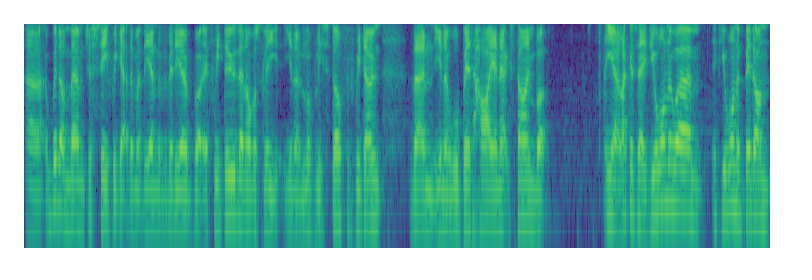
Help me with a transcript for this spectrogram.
Uh, a bit on them, just see if we get them at the end of the video. But if we do, then obviously, you know, lovely stuff. If we don't, then, you know, we'll bid higher next time. But yeah, like I say, if you want to, um, if you want to bid on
